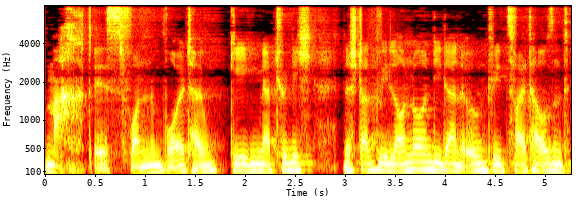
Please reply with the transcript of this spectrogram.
Macht ist von einem Volta gegen natürlich eine Stadt wie London, die dann irgendwie 2000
